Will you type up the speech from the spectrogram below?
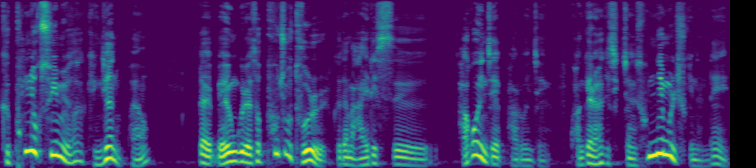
그 폭력 수위 묘사가 굉장히 높아요. 그러니까 매음굴에서 포주 둘, 그다음에 아이리스 하고 이제 바로 이제 관계를 하기 직전에 손님을 죽이는데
